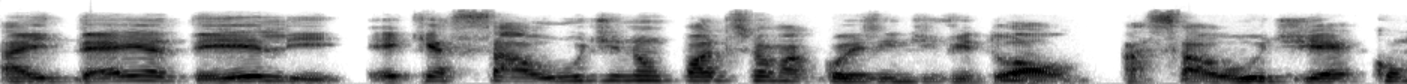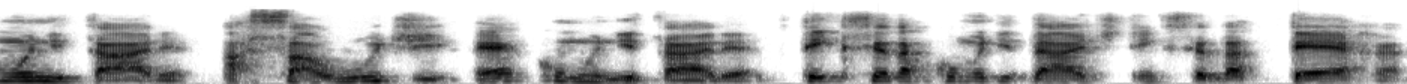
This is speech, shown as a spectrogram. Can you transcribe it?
a ideia dele é que a saúde não pode ser uma coisa individual. A saúde é comunitária. A saúde é comunitária. Tem que ser da comunidade, tem que ser da terra,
